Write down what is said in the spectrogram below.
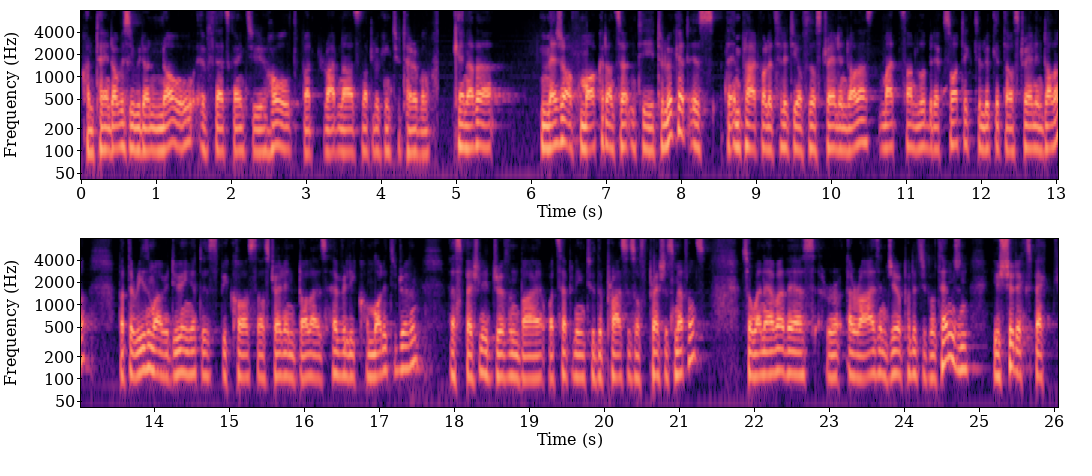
contained. Obviously, we don't know if that's going to hold, but right now it's not looking too terrible. Okay, another measure of market uncertainty to look at is the implied volatility of the Australian dollar. It might sound a little bit exotic to look at the Australian dollar, but the reason why we're doing it is because the Australian dollar is heavily commodity driven, especially driven by what's happening to the prices of precious metals. So whenever there's a rise in geopolitical tension, you should expect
